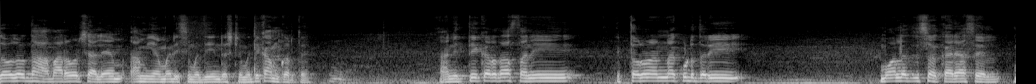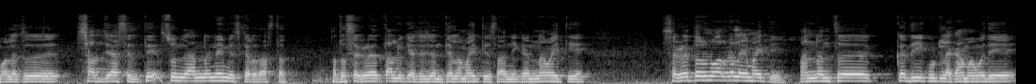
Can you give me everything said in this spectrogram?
जवळजवळ दहा बारा वर्ष आले आम- आम्ही एम आय डी सीमध्ये इंडस्ट्रीमध्ये काम करतोय. आणि ते करत असताना तरुणांना कुठंतरी मोलाचं सहकार्य असेल मोलाचं साथ जे असेल ते सुनीलांना नेहमीच करत असतात. आता सगळ्या तालुक्याच्या जनतेला माहिती आहे स्थानिकांना माहिती आहे. सगळ्या तरुण वर्गालाही माहिती आहे. अण्णांचं कधी कुठल्या कामामध्ये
